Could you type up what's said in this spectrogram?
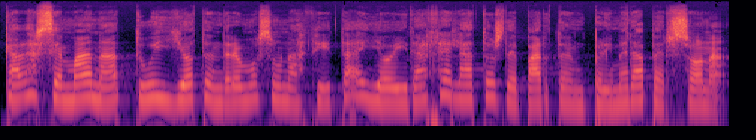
Cada semana tú y yo tendremos una cita y oirás relatos de parto en primera persona.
